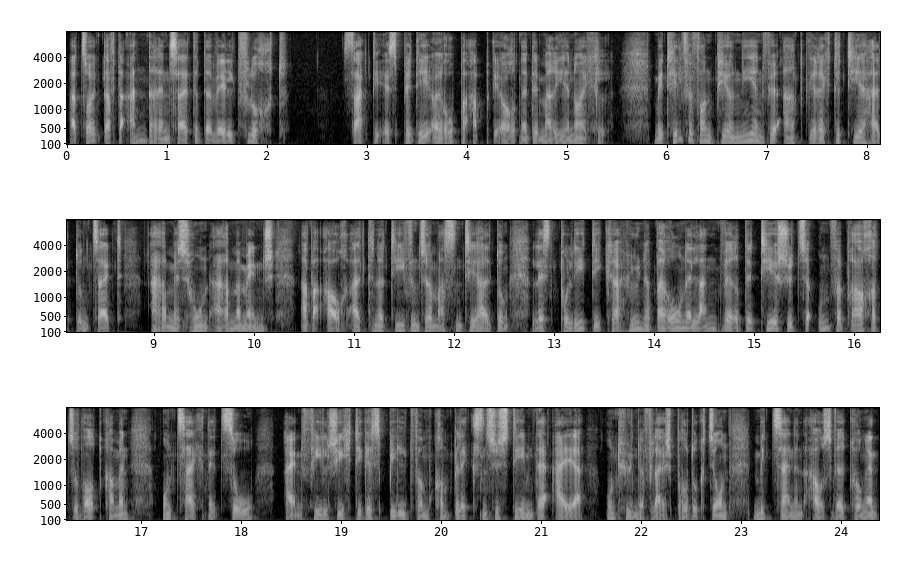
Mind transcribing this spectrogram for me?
erzeugt auf der anderen Seite der Welt Flucht sagt die SPD-Europaabgeordnete Maria Neuchel. Mit Hilfe von Pionieren für artgerechte Tierhaltung zeigt Armes Huhn, armer Mensch, aber auch Alternativen zur Massentierhaltung, lässt Politiker, Hühnerbarone, Landwirte, Tierschützer und Verbraucher zu Wort kommen und zeichnet so ein vielschichtiges Bild vom komplexen System der Eier- und Hühnerfleischproduktion mit seinen Auswirkungen,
